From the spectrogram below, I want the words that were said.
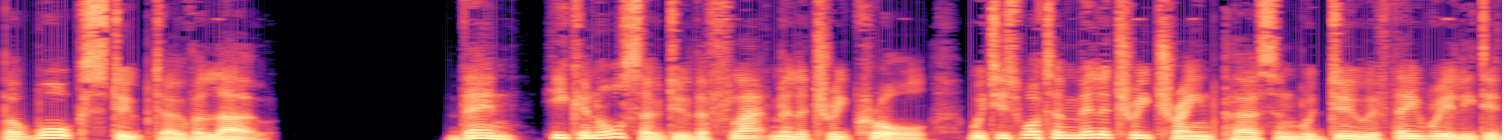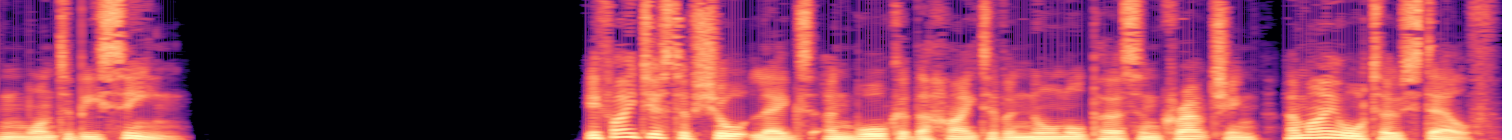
but walks stooped over low. Then, he can also do the flat military crawl, which is what a military trained person would do if they really didn't want to be seen. If I just have short legs and walk at the height of a normal person crouching, am I auto stealth?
